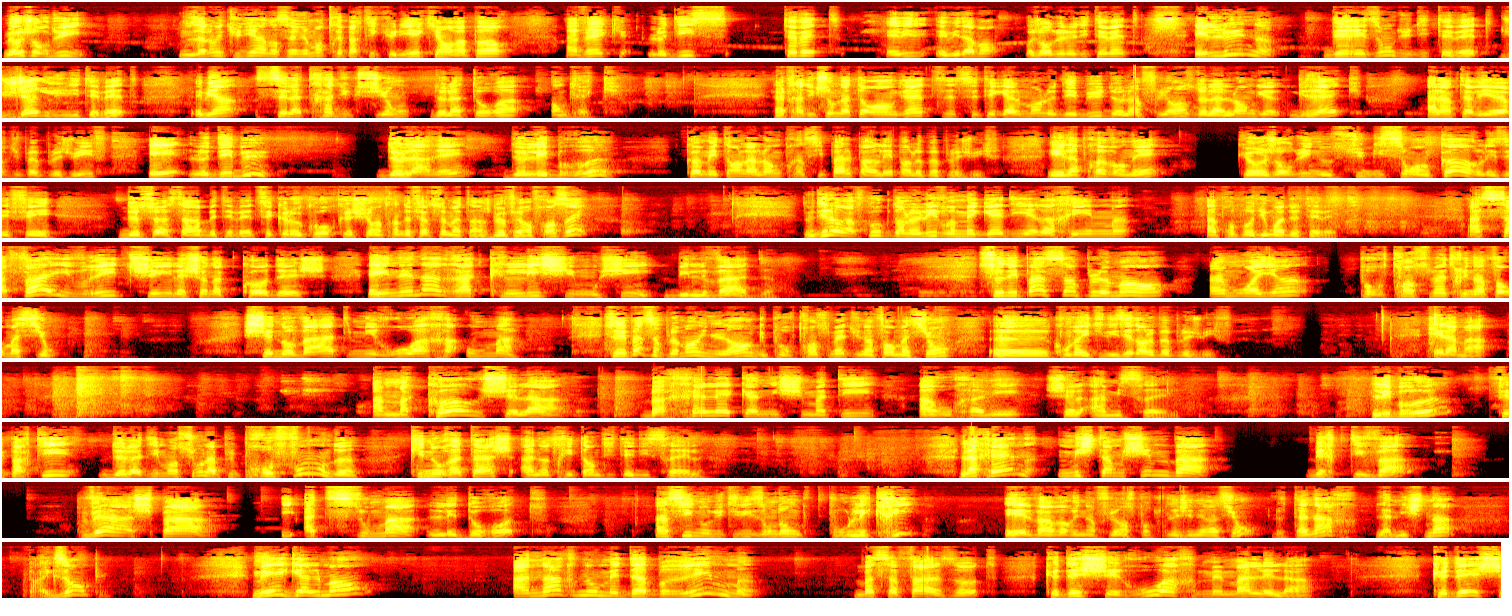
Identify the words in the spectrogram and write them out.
Mais aujourd'hui, nous allons étudier un enseignement très particulier qui est en rapport avec le 10 Tevet. évidemment, aujourd'hui le 10 Tevet. Et l'une des raisons du 10 Tevet, du jeûne du 10 Tevet, eh bien, c'est la traduction de la Torah en grec. La traduction de la Torah en grec, c'est également le début de l'influence de la langue grecque à l'intérieur du peuple juif et le début de l'arrêt de l'hébreu comme étant la langue principale parlée par le peuple juif. Et la preuve en est qu'aujourd'hui nous subissons encore les effets de ce Asara Betevet, c'est que le cours que je suis en train de faire ce matin, je le fais en français. Nous dit le Rav Kook dans le livre Meged Yerachim à propos du mois de Tevet. השפה ivrit שהיא לשון הקודש איננה רק כלי שימושי בלבד. Ce n'est pas simplement un moyen pour transmettre une information. Shenovat Ce n'est pas simplement une langue pour transmettre une information euh, qu'on va utiliser dans le peuple juif. Elama, amakor shela bachelek anishmati aruchani shel am. L'hébreu fait partie de la dimension la plus profonde qui nous rattache à notre identité d'Israël. לכן משתמשים בה בכתיבה, וההשפעה היא עצומה לדורות. Ainsi, nous l'utilisons donc pour l'écrit, et elle va avoir une influence pour toutes les générations, le Tanakh, la Mishnah, par exemple. Mais également, אנחנו מדברים בשפה הזאת כדי שרוח ממללה, כדי ש...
